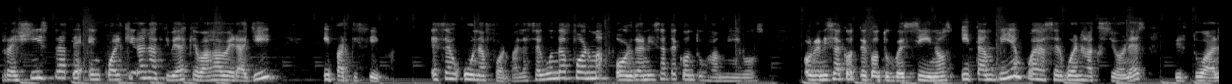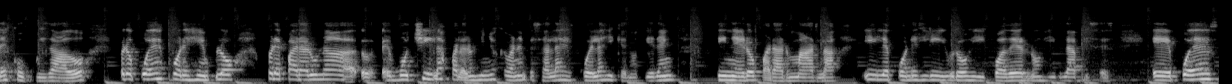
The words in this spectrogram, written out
regístrate en cualquiera de las actividades que vas a ver allí y participa. Esa es una forma. La segunda forma, organízate con tus amigos, organízate con tus vecinos y también puedes hacer buenas acciones virtuales con cuidado, pero puedes, por ejemplo, preparar una eh, mochilas para los niños que van a empezar las escuelas y que no tienen dinero para armarla y le pones libros y cuadernos y lápices. Eh, puedes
